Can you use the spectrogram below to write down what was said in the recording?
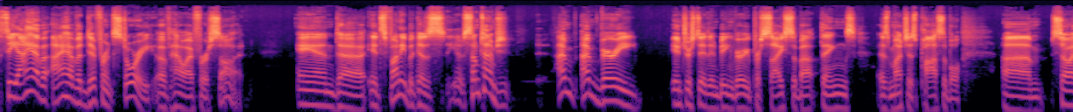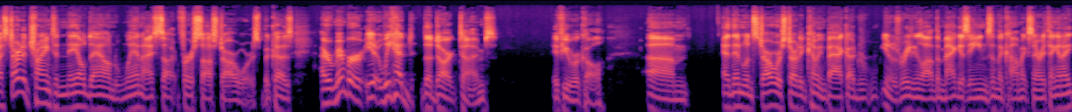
see, I have a, I have a different story of how I first saw it, and uh, it's funny because you know sometimes you, I'm I'm very interested in being very precise about things as much as possible. Um, so I started trying to nail down when I saw first saw Star Wars because I remember you know we had the dark times, if you recall. Um, and then when Star Wars started coming back, I'd you know was reading a lot of the magazines and the comics and everything, and I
